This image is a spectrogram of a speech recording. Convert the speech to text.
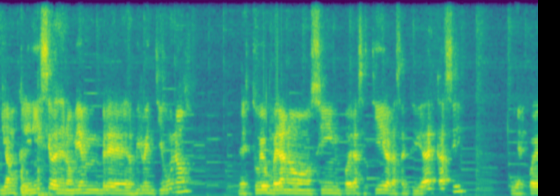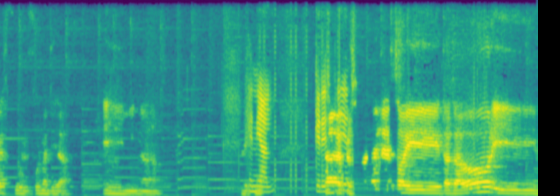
digamos que el inicio, desde noviembre de 2021. Estuve un verano sin poder asistir a las actividades casi. Y después full, full metida. Y nada. Genial. ¿Queréis Nada, que- personalmente soy tratador y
